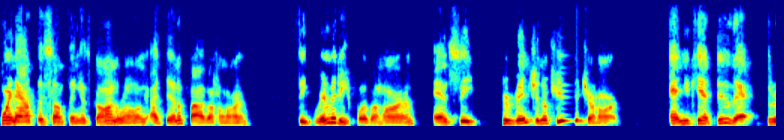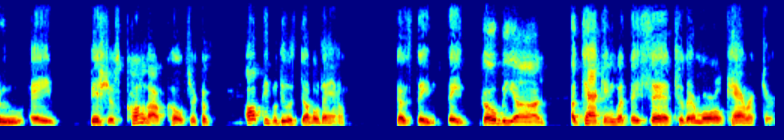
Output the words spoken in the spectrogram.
point out that something has gone wrong, identify the harm, seek remedy for the harm, and seek prevention of future harm. And you can't do that through a vicious call out culture because all people do is double down because they, they go beyond attacking what they said to their moral character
